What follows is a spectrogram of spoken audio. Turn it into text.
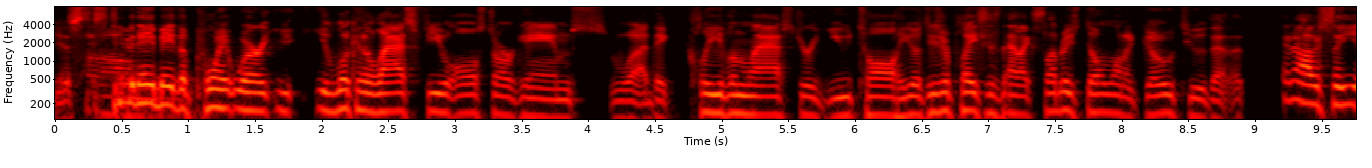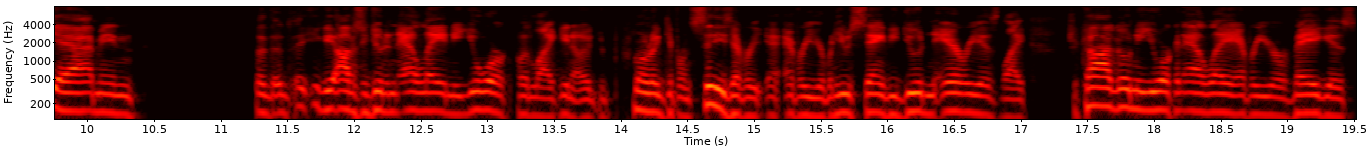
Yes, Um, Stephen A. made the point where you, you look at the last few All Star games. What they Cleveland last year, Utah. He goes, these are places that like celebrities don't want to go to. That and obviously, yeah, I mean, but you can obviously do it in L.A. New York, but like you know, you're promoting different cities every every year. But he was saying if you do it in areas like Chicago, New York, and L.A. every year, or Vegas,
